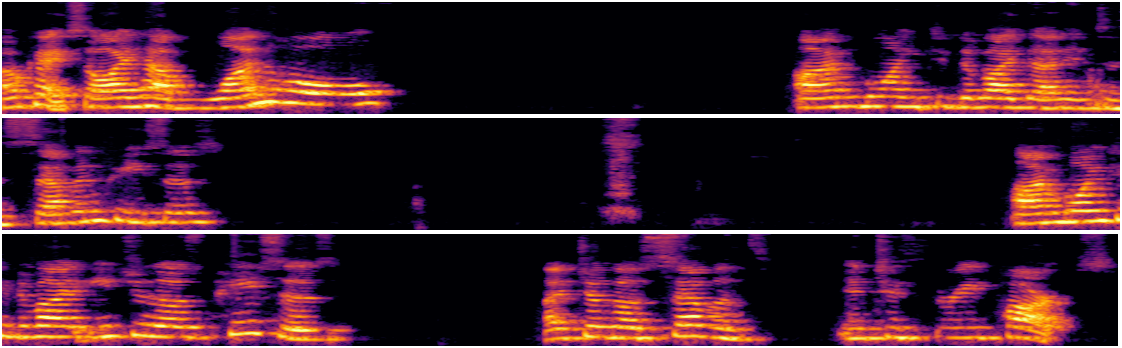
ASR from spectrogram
Okay, so I have one whole. I'm going to divide that into seven pieces. I'm going to divide each of those pieces, each of those sevenths, into three parts.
